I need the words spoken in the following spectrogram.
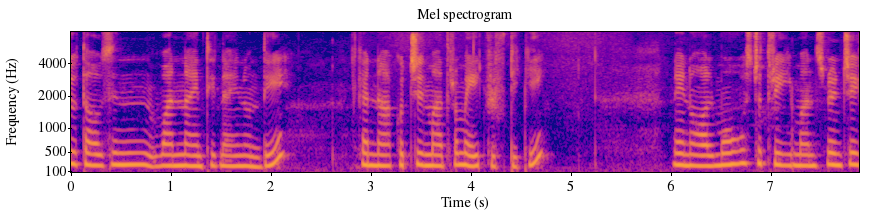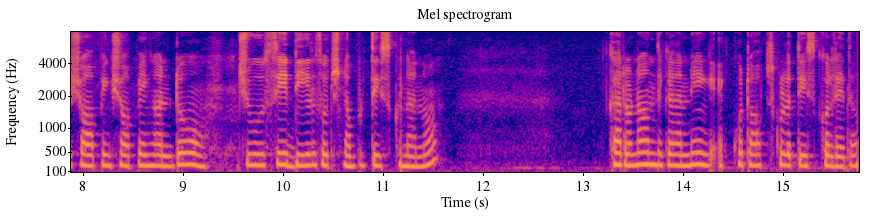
two thousand one ninety nine ఉంది. కానీ నాకు వచ్చింది మాత్రం ఎయిట్ ఫిఫ్టీకి నేను ఆల్మోస్ట్ త్రీ మంత్స్ నుంచి షాపింగ్ షాపింగ్ అంటూ చూసి డీల్స్ వచ్చినప్పుడు తీసుకున్నాను. కరోనా ఉంది కదండి ఎక్కువ టాప్స్ కూడా తీసుకోలేదు.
